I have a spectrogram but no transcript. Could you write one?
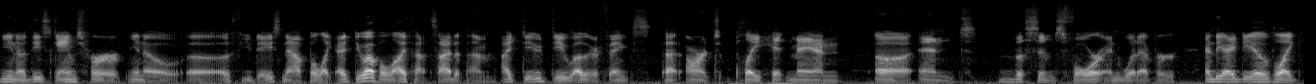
you know, these games for you know uh, a few days now, but like I do have a life outside of them. I do do other things that aren't play Hitman, uh, and The Sims 4 and whatever. And the idea of like,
